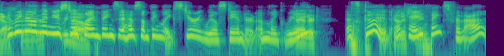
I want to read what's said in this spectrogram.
Yeah. Every now and then you we still know. find things that has something like steering wheel standard. I'm like, really? Standard. That's good. okay, thanks for that.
